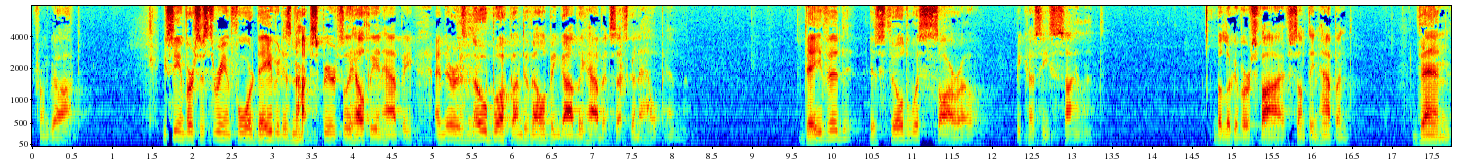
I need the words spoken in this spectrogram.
from God. You see in verses 3 and 4, David is not spiritually healthy and happy, and there is no book on developing godly habits that's going to help him. David is filled with sorrow because he's silent. But look at verse 5. Something happened. Then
